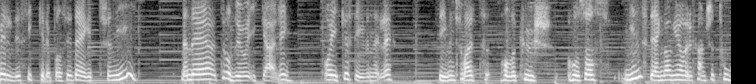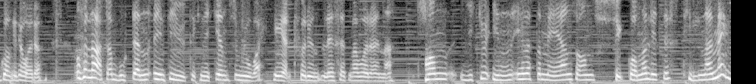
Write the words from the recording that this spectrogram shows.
veldig sikre på sitt eget geni. Men det trodde jo ikke Erling, og ikke Steven heller. Steven Schwartz holder kurs hos oss minst én gang i året, kanskje to ganger i året. Og så lærte han bort den intervjuteknikken, som jo var helt forunderlig sett med våre øyne. Han gikk jo inn i dette med en sånn psykoanalytisk tilnærming.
